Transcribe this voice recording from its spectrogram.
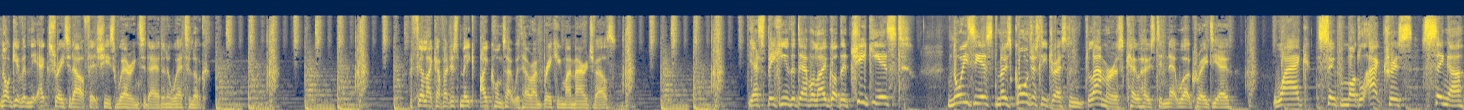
Not given the X rated outfit she's wearing today. I don't know where to look. I feel like if I just make eye contact with her, I'm breaking my marriage vows. Yes, speaking of the devil, I've got the cheekiest, noisiest, most gorgeously dressed and glamorous co host in network radio. Wag, supermodel, actress, singer.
